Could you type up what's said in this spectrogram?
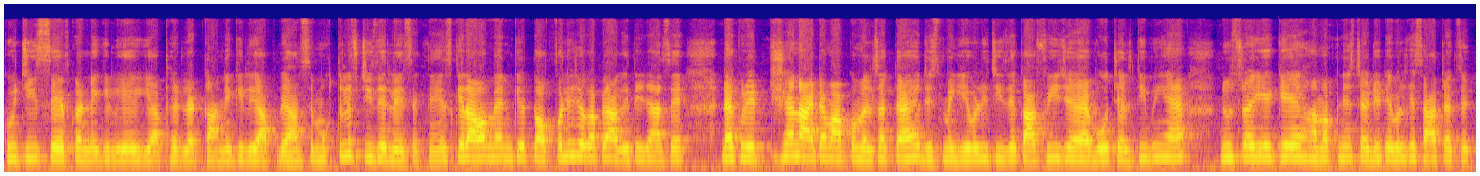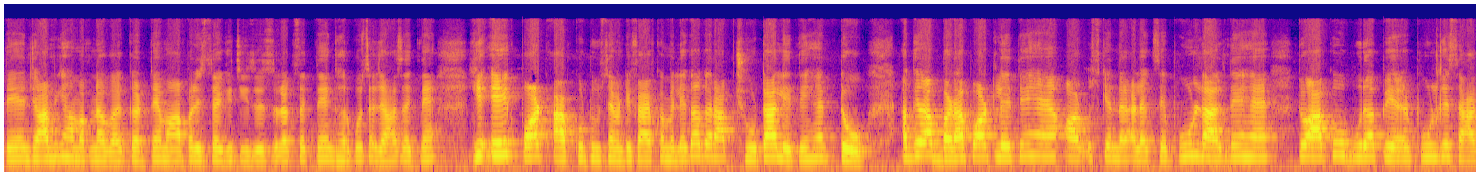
कोई चीज़ सेव करने के लिए या फिर लटकाने के लिए आप यहाँ से मुख्तलिफ़ चीज़ें ले सकते हैं। इसके अलावा मैं इनके टॉप वाली जगह पर आ गई थी जहाँ से डेकोरेशन आइटम आपको मिल सकता है, जिसमें ये वाली चीज़ें काफ़ी जो है वो चलती भी हैं। दूसरा ये कि हम अपने स्टडी टेबल के साथ रख सकते हैं, जहाँ भी हम अपना वर्क करते हैं, वहाँ पर इस तरह की चीज़ें रख सकते हैं, घर को सजा सकते हैं। ये एक पॉट आपको टू सेवेंटी फाइव का मिलेगा। अगर आप छोटा लेते हैं तो अगर आप बड़ा पॉट लेते हैं और उसके अंदर अलग से फूल डालते हैं तो आपको पूरा पेयर फूल के साथ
